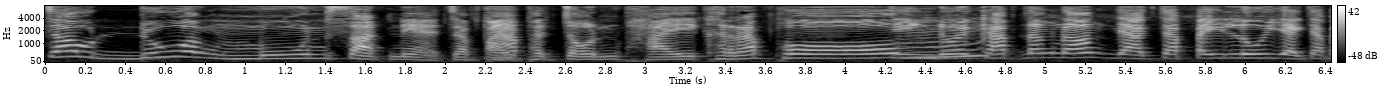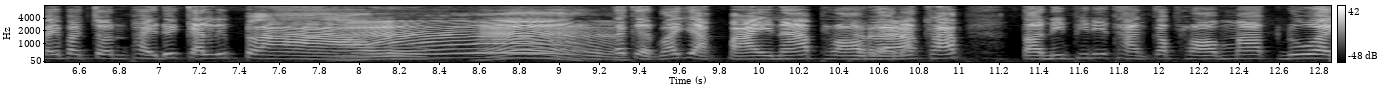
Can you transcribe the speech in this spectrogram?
เจ้าด้วงมูลสัตว์เนี่ยจะไปครับผจญภัยครับผมจริงด้วยครับน้องๆ อยากจะไปลุยอยากจะไปผจญภัยด้วยกันหรือเปล่าอ่าอ่าถ้าเกิดว่าอยากไปนะ พร้อมครับแล้วนะครับ ตอนนี้พี่นิทานก็พร้อมมากด้วย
